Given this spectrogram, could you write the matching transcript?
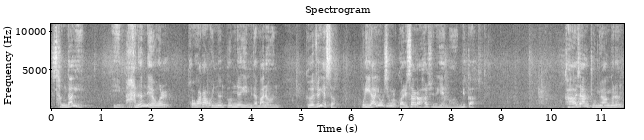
상당히 이 많은 내용을 포괄하고 있는 법령입니다만은 그 중에서 우리 약용식물 관리사가 할 수 있는 게 뭡니까? 가장 중요한 거는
